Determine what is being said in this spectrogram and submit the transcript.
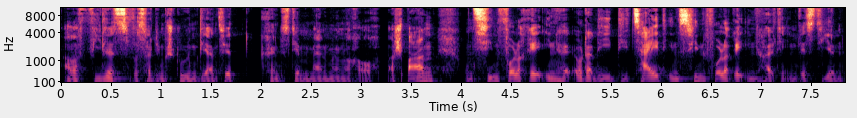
Aber vieles, was halt im Studium gelernt wird, könntest dir meiner Meinung nach auch ersparen und sinnvollere Inhalte oder die, die Zeit in sinnvollere Inhalte investieren.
